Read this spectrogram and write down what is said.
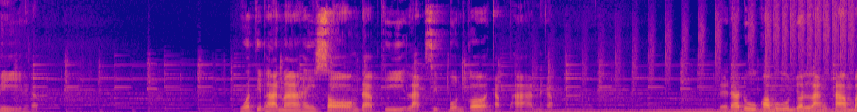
มี่นะครับงวดที่ผ่านมาให้ 2 ดับที่หลัก 10 บนก็ดับผ่านนะครับ แต่ถ้าดูข้อมูลย้อนหลังตามใบ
